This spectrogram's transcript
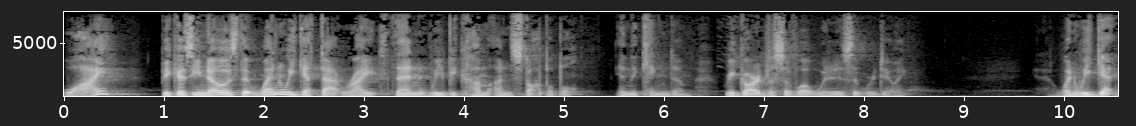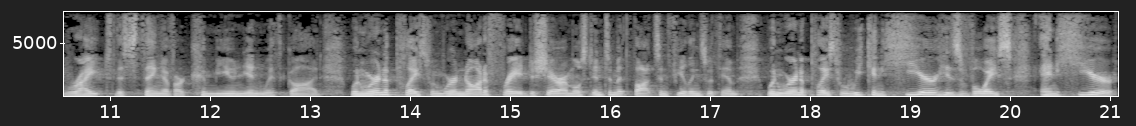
Why? because he knows that when we get that right, then we become unstoppable in the kingdom, regardless of what it is that we're doing. When we get right this thing of our communion with God, when we're in a place when we're not afraid to share our most intimate thoughts and feelings with Him, when we're in a place where we can hear His voice and hear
